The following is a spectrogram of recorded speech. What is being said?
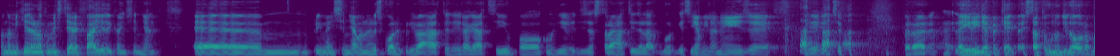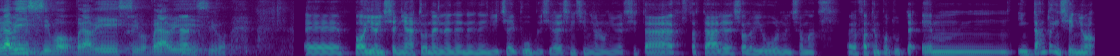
quando mi chiedono che mestiere fai, io dico insegnante. Eh, prima insegnavo nelle scuole private dei ragazzi un po', come dire, disastrati della borghesia milanese. Che eh, lei ride perché è stato uno di loro. Bravissimo, bravissimo, bravissimo. Eh. Eh, poi ho insegnato nelle, nelle, nei licei pubblici, adesso insegno all'università statale, adesso alla IULM, insomma, eh, ho fatto un po' tutte. E, ehm, mh, intanto insegno,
